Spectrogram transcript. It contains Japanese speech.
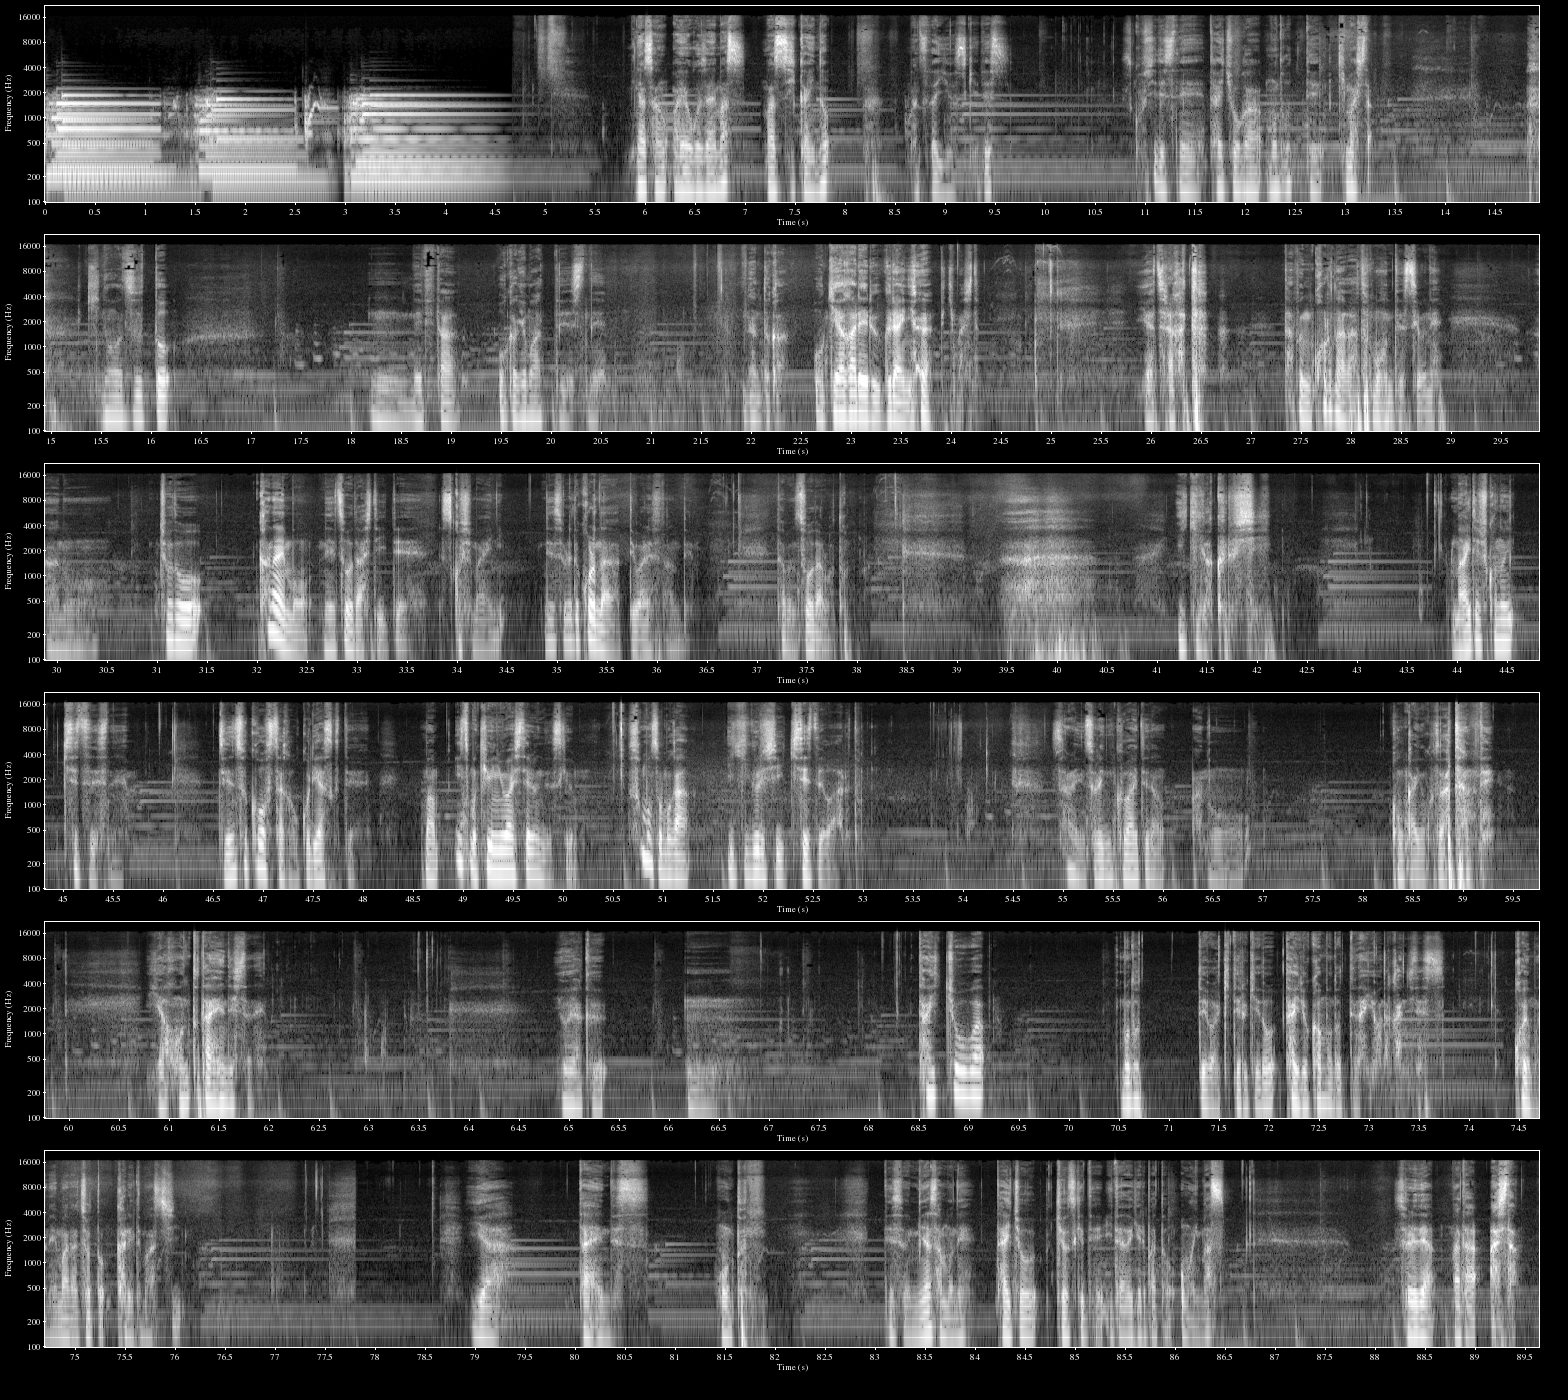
皆さんおはようございます。麻酔会の松田祐介です。少しですね体調が戻ってきました。昨日ずっとうん寝てたおかげもあってですねなんとか起き上がれるぐらいにはなってきました。いや辛かった。多分コロナだと思うんですよね。あのちょうど家内も熱を出していて少し前に。でそれでコロナだって言われてたんで多分そうだろうと。息が苦しい。毎年この季節ですね。喘息発作が起こりやすくてまあいつも吸入はしてるんですけどもそもそもが息苦しい季節ではあると。さらにそれに加えてのあの今回のことだったのでいやほんと大変でしたね。ようやくうん。体調は戻ってはきてるけど体力は戻ってないような感じです。声もねまだちょっと枯れてますし。いや大変です。本当に。ですので皆さんもね体調気をつけていただければと思います。それではまた明日。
